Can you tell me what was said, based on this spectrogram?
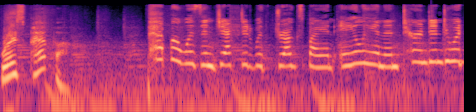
Where's Peppa? Peppa was injected with drugs by an alien and turned into a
